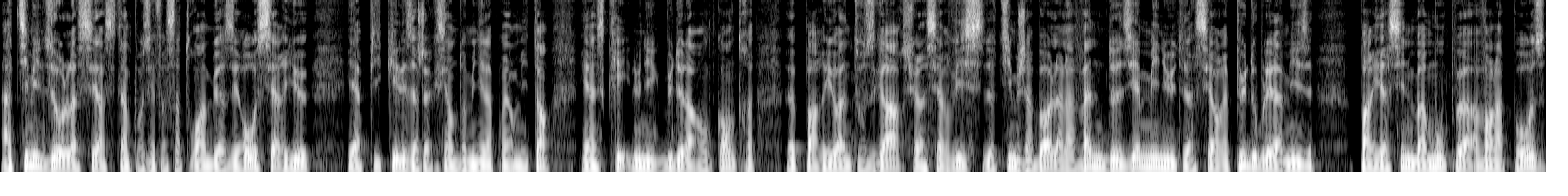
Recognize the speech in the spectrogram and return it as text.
À Timizzo, l'ACA s'est imposé face à 3 1 but à 0. Sérieux et appliqué, les Ajaxiens ont dominé la première mi-temps et inscrit l'unique but de la rencontre euh, par Johan Tousgar sur un service de Tim Jabol à la 22e minute. L'ACA aurait pu doubler la mise par Yacine Bamou peu avant la pause.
